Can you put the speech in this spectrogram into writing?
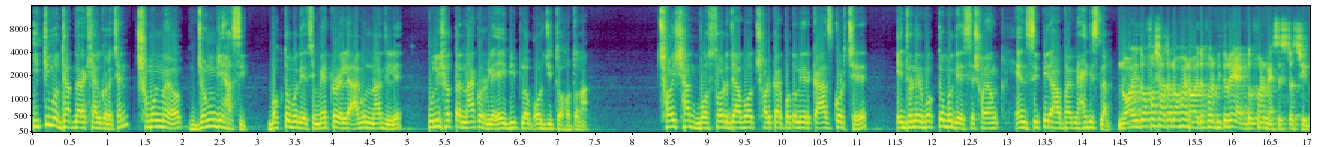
ইতিমধ্যে আপনারা খেয়াল করেছেন, সমন্বয়ক জঙ্গি হাসিব বক্তব্য দিয়েছে, মেট্রো রেলে আগুন না দিলে, পুলিশ হত্যা না করলে এই বিপ্লব অর্জিত হতো না। ছয় সাত বছর যাবৎ সরকার পতনের কাজ করছে এই ধরনের বক্তব্য দিয়েছে স্বয়ং এনসিপির আহ্বায়ক নাহিদ ইসলাম। নয় দফা সাজানো হয় নয় দফার ভিতরে এক দফার মেসেজটা ছিল।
